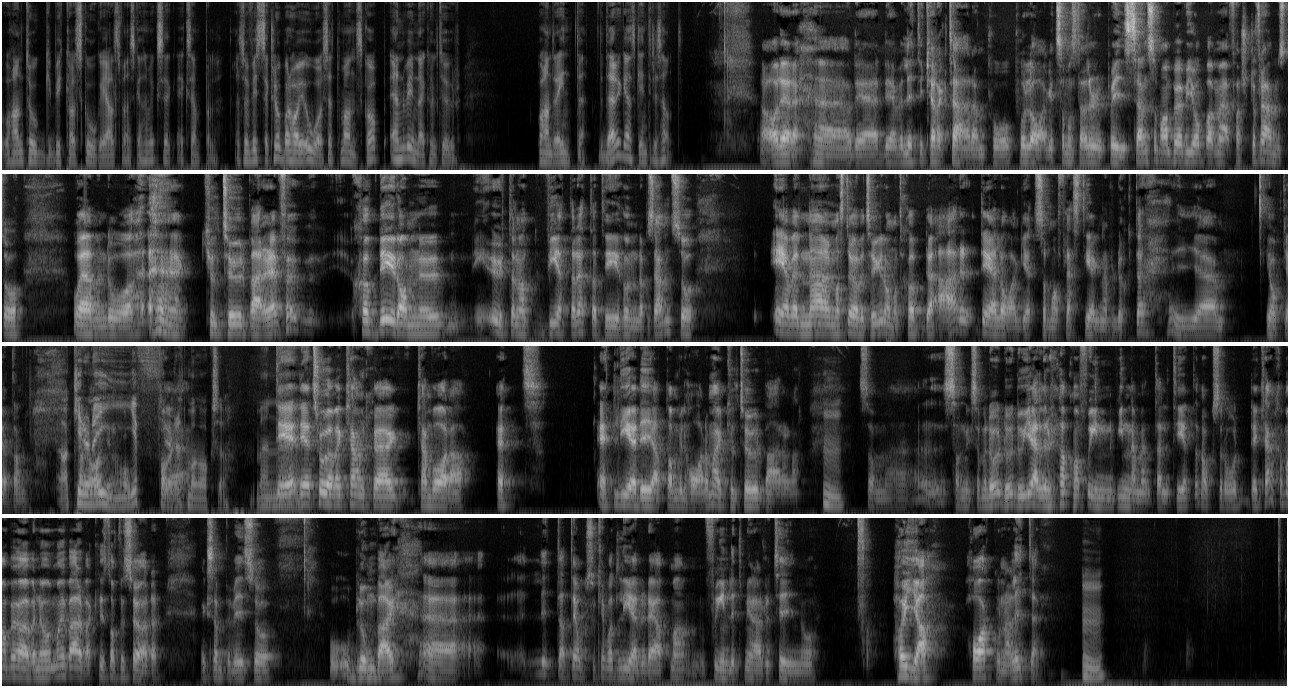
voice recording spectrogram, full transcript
Och han tog BIK Karlskoga i Allsvenskan som ex- exempel Alltså vissa klubbar har ju oavsett manskap en vinnarkultur Och andra inte Det där är ganska intressant Ja, det är det. Eh, det. Det är väl lite karaktären på, på laget som man ställer ut på isen som man behöver jobba med först och främst. Och, och även då kulturbärare. För Skövde är ju de nu, utan att veta detta till 100% så är väl närmast övertygad om att Skövde är det laget som har flest egna produkter i, eh, i Hockeyettan. Ja, Kiruna IF har ju eh, rätt många också Men Det, eh, det tror jag väl kanske kan vara ett, ett led i att de vill ha de här kulturbärarna. mm, Som, som liksom, då, då, då gäller det att man får in vinnarmentaliteten också då. Det kanske man behöver. Nu har man ju värvat Kristoffer Söder exempelvis och, och, och Blomberg. Eh, lite att det också kan vara ett led i det att man får in lite mera rutin och höja hakorna lite. mm.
